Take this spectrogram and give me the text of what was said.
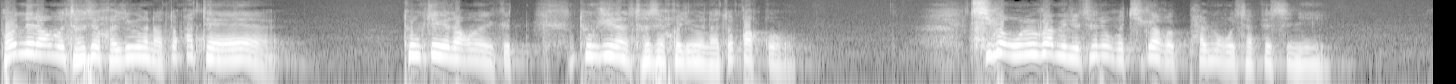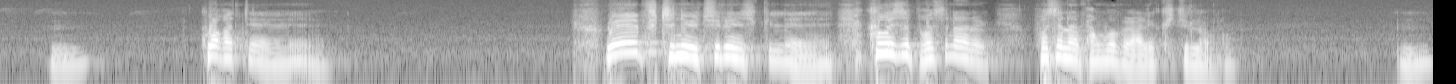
번뇌라고 하면 덫에 걸린 거나 똑같아. 통증이라고 하면 그 통증이랑 덫에 걸린 거나 똑같고 지가 올가미를 쳐놓고 지가 그 발목을 잡혔으니 음? 그와 같아. 왜 부처님이 출연시킬래? 그것에서 벗어나는 벗어나는 방법을 알려 주려고. 음?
